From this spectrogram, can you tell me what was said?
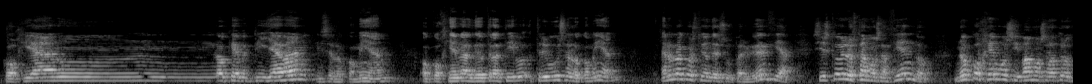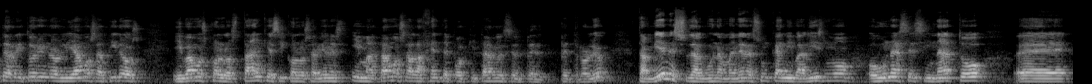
cogían lo que pillaban y se lo comían, o cogían al de otra tribu y se lo comían. Era una cuestión de supervivencia. Si es que hoy lo estamos haciendo, no cogemos y vamos a otro territorio y nos liamos a tiros y vamos con los tanques y con los aviones y matamos a la gente por quitarles el petróleo. También eso de alguna manera es un canibalismo o un asesinato eh,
